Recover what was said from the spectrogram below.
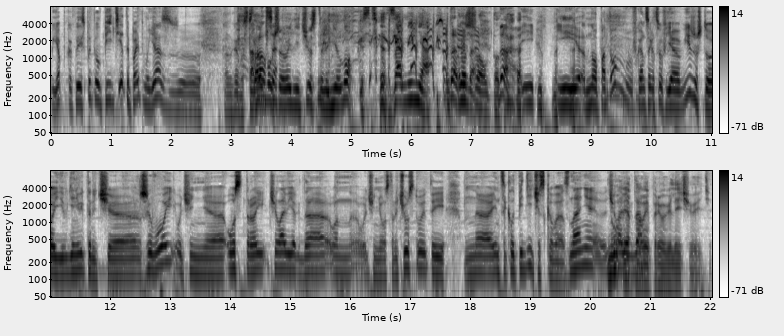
я как испытывал пиетет, и поэтому я э, как бы старался... Слава что вы не чувствовали неловкости за меня. Пришел туда. Да, и, но потом, в конце концов, я вижу, что Евгений Викторович э, живой, очень э, острый человек, да, он очень остро чувствует, и энциклопедического знания ну, человек. Ну, это да. вы преувеличиваете.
